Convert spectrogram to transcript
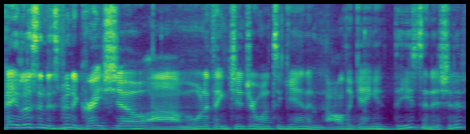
Hey, listen, it's been a great show. Um, I want to thank Ginger once again and all the gang at the East Initiative.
